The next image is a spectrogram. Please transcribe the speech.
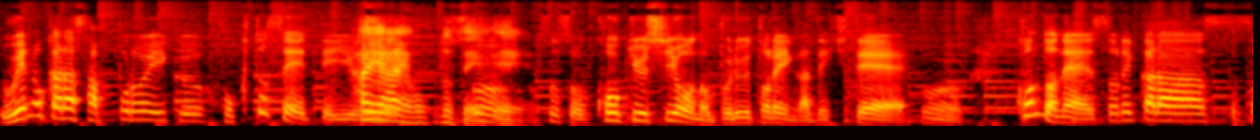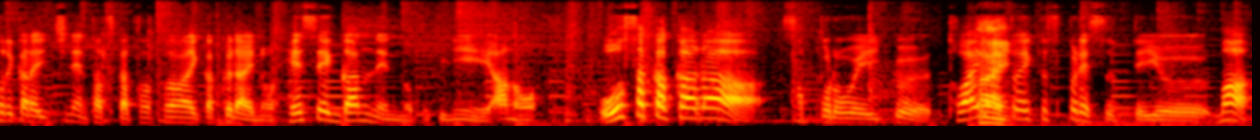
上野から札幌へ行く北斗星っていう、はいはい、北斗星。うんええそうそう高級仕様のブルートレインができて、うん今度ねそれからそれから1年経つか経たないかくらいの平成元年の時にあの大阪から札幌へ行くトワイライトエクスプレスっていう、まあ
